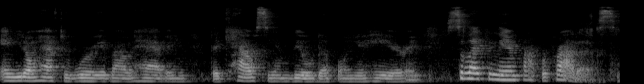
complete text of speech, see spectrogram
and you don't have to worry about having the calcium build up on your hair and selecting the improper products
